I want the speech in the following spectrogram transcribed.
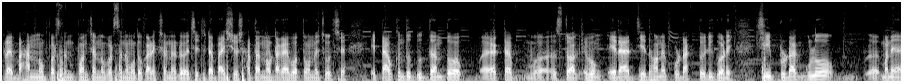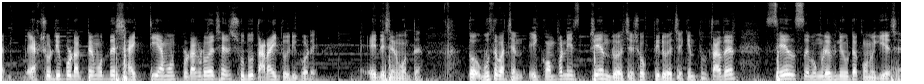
প্রায় বাহান্ন পার্সেন্ট পঞ্চান্ন পার্সেন্টের মতো কারেকশনে রয়েছে, যেটা বাইশশো সাতান্ন টাকায় বর্তমানে চলছে। এটাও কিন্তু দুর্দান্ত, একটা স্টক এবং এরা যে ধরনের প্রোডাক্ট তৈরি করে, সেই প্রোডাক্টগুলো মানে একশোটি প্রোডাক্টের মধ্যে ষাটটি এমন প্রোডাক্ট রয়েছে, শুধু তারাই তৈরি করে এই দেশের মধ্যে। তো বুঝতে পারছেন, এই কোম্পানির স্ট্রেন্থ রয়েছে, শক্তি রয়েছে, কিন্তু তাদের সেলস এবং রেভিনিউটা কমে গিয়েছে।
